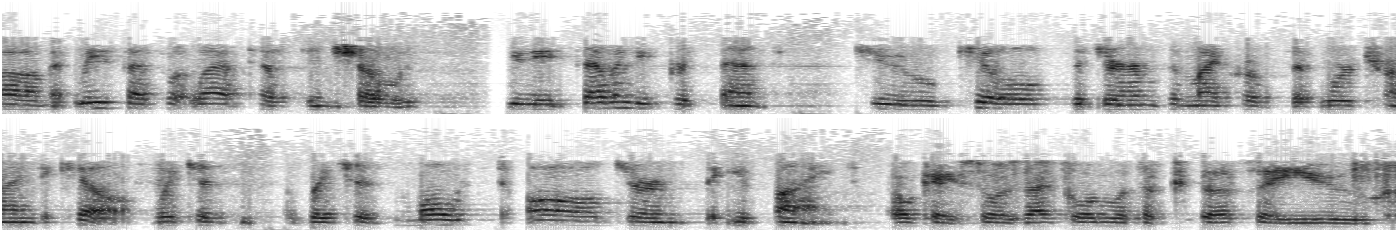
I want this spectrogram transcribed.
Um, at least that's what lab testing shows. You need 70% to kill the germs and microbes that we're trying to kill, which is which is most all germs that you find. Okay, so is that going with a? Let's say you,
